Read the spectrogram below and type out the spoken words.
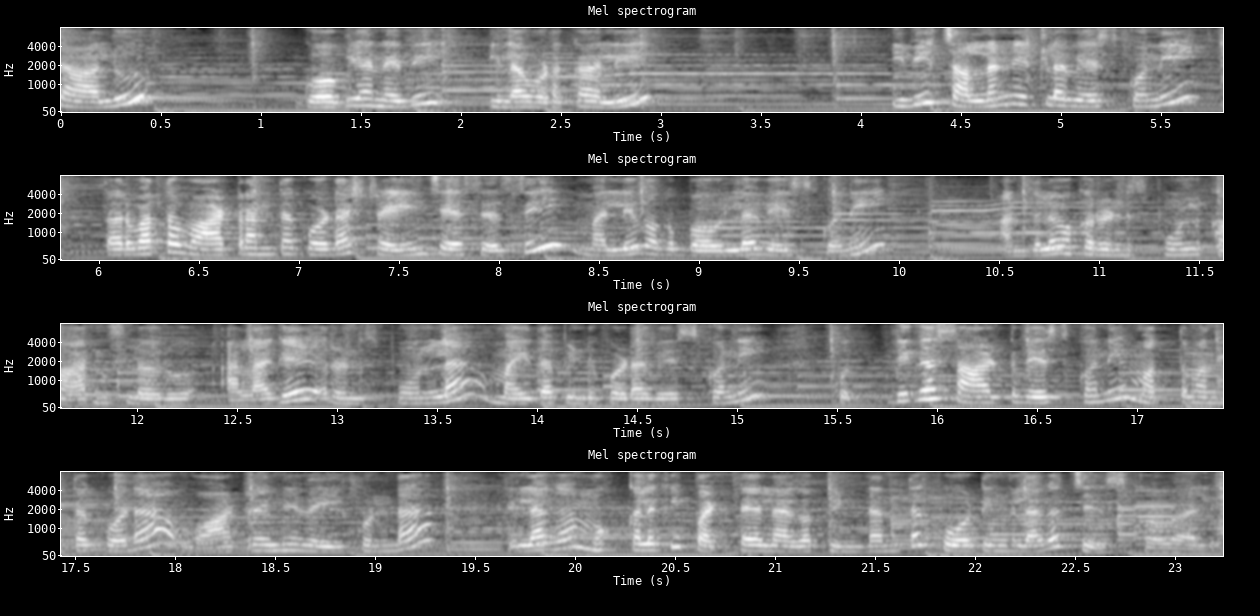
చాలు. గోబీ అనేది ఇలా ఉడకాలి. ఇవి చల్లని ఇట్లా వేసుకొని తర్వాత వాటర్ అంతా కూడా స్ట్రెయిన్ చేసేసి మళ్ళీ ఒక బౌల్లో వేసుకొని అందులో ఒక రెండు స్పూన్లు కార్న్ ఫ్లోర్ అలాగే రెండు స్పూన్ల మైదా పిండి కూడా వేసుకొని కొద్దిగా సాల్ట్ వేసుకొని మొత్తం అంతా కూడా వాటర్ ఏమీ వేయకుండా ఇలాగా ముక్కలకి పట్టేలాగా పిండి అంతా కోటింగ్ లాగా చేసుకోవాలి.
